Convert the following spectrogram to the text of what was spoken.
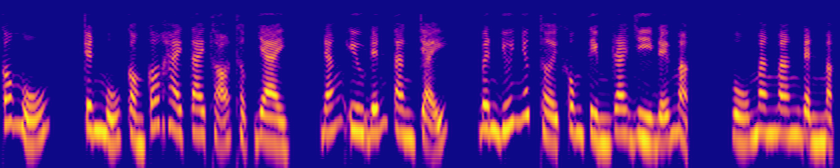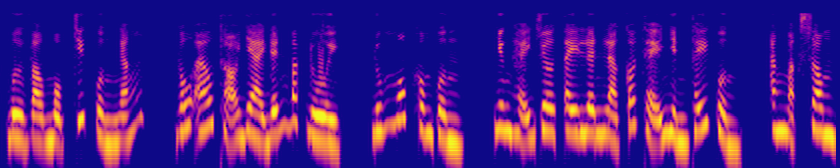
có mũ, trên mũ còn có hai tai thỏ thật dài, đáng yêu đến tan chảy bên dưới nhất thời không tìm ra gì để mặc, vụ mang mang đành mặc bừa vào một chiếc quần ngắn, gấu áo thỏ dài đến bắt đùi, đúng mốt không quần, nhưng hãy giơ tay lên là có thể nhìn thấy quần, ăn mặc xong,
